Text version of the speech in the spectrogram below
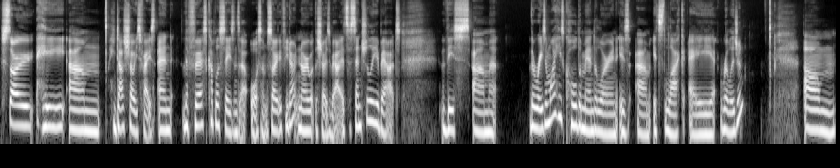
So he um he does show his face and the first couple of seasons are awesome. So if you don't know what the show's about, it's essentially about this um the reason why he's called a Mandalorian is um it's like a religion. Um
